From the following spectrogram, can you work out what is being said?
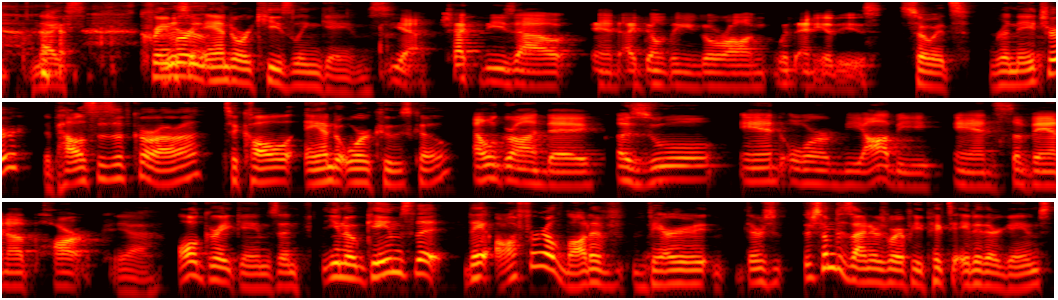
nice. Kramer is, and or Kiesling games. Yeah, check these out, and I don't think you can go wrong with any of these. So it's Renature, the Palaces of Carrara, Tikal and or Cuzco, El Grande, Azul, and or Miyabi and Savannah Park. Yeah, all great games, and you know games that they offer a lot of very. There's there's some designers where if we picked eight of their games,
